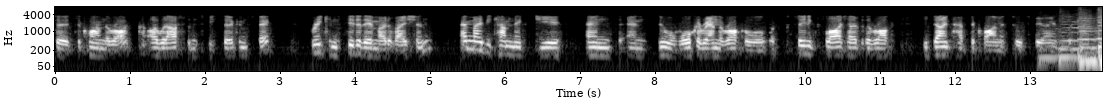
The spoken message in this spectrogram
to, to climb the rock, I would ask them to be circumspect, reconsider their motivations, and maybe come next year and and do a walk around the rock or a scenic flight over the rock. You don't have to climb it to experience it.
